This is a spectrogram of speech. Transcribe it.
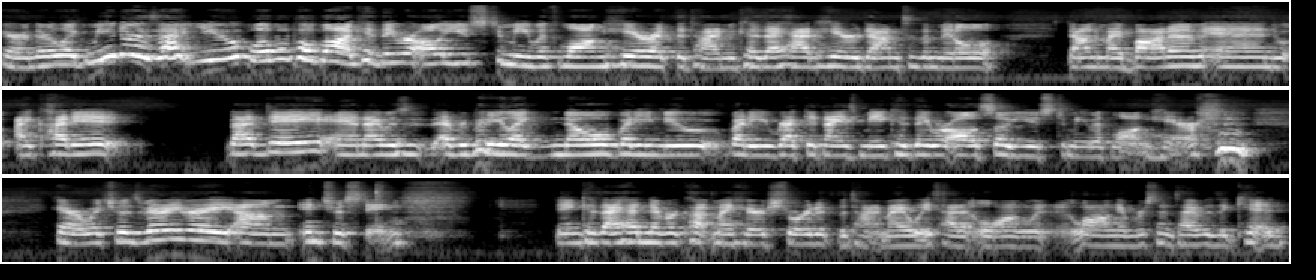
hair. And they're like, Mena, is that you? Blah, blah, blah, blah. Because they were all used to me with long hair at the time because I had hair down to the middle, down to my bottom. And I cut it that day and I was, everybody like, nobody knew, nobody recognized me because they were all so used to me with long hair. hair, which was very, very um, interesting thing because I had never cut my hair short at the time. I always had it long, long ever since I was a kid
